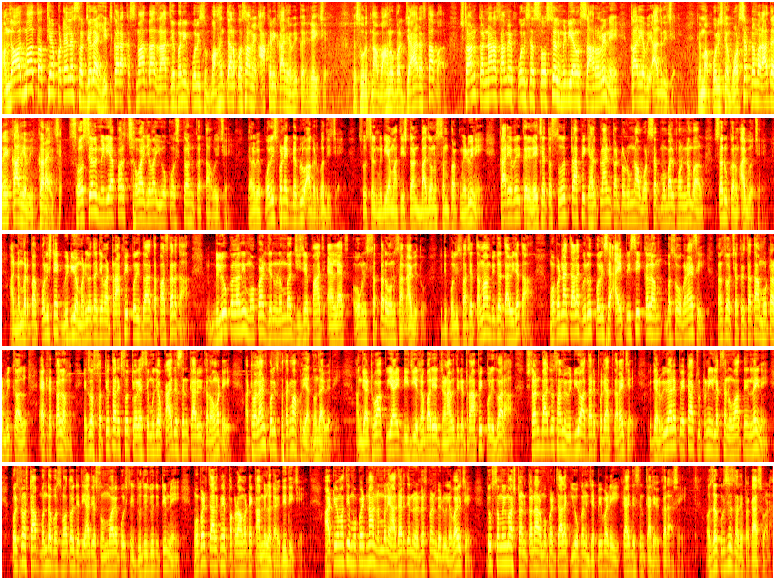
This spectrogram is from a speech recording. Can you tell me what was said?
અમદાવાદમાં તથ્ય પટેલે સર્જેલા હિચકાર અકસ્માત બાદ રાજ્યભરની પોલીસ વાહન ચાલકો સામે આખરી કાર્યવાહી કરી રહી છે. સુરતના વાહનો પર જાહેર રસ્તા પર સ્ટન્ટ કરનારા સામે પોલીસે સોશિયલ મીડિયાનો સહારો લઈને કાર્યવાહી આદરી છે. તેમાં પોલીસને વોટ્સએપ નંબર આધારે કાર્યવાહી કરાઈ છે. સોશિયલ મીડિયા પર છવાઈ જેવા યુવકો સ્ટન્ટ કરતા હોય છે. ત્યારે હવે પોલીસ પણ એક ડગલું આગળ વધી છે. સોશિયલ મીડિયામાંથી સ્ટન્ટ બાજોનો સંપર્ક મેળવીને કાર્યવાહી કરી રહી છે. તો સુરત ટ્રાફિક હેલ્પલાઇન કંટ્રોલ રૂમના વોટ્સએપ મોબાઈલ ફોન નંબર શરૂ કરવામાં આવ્યો છે. આ નંબર પર પોલીસને એક વીડિયો મળ્યો હતો જેમાં ટ્રાફિક પોલીસ દ્વારા તપાસ કરતા બ્લુ કલરની મોપેડ જેનું નંબર જીજે પાંચ એલ એક્સ ઓગણીસ સત્તર હોવાનું સામે આવ્યું હતું. જેથી પોલીસ પાસે તમામ વિગત આવી જતા મોપેડના ચાલક વિરુદ્ધ પોલીસે આઈપીસી કલમ બસો ઓગણએંસી ત્રણસો છત્રીસ તથા મોટર વ્હીકલ એક્ટ કલમ એકસો સત્યોતેર, એકસો ચોર્યાસી મુજબ કાયદેસરની કાર્યવાહી કરવા માટે અઠવા લાઇન્સ પોલીસ પથકમાં ફરિયાદ નોંધાવી હતી. અંગે અઠવા પીઆઈ ડીજી રબારીએ જણાવ્યું હતું કે ટ્રાફિક પોલીસ દ્વારા સ્ટન્ટબાજો સામે વીડિયો આધારે ફરિયાદ કરાઈ છે. કે રવિવારે પેટા ચૂંટણી ઇલેક્શન હોવાને લઈને પોલીસનો સ્ટાફ બંદોબસ્તમાં હતો, જેથી આજે સોમવારે પોલીસની જુદી જુદી ટીમને મોપેડ ચાલકને પકડવા માટે કામે લગાવી દીધી છે. આરટીઓમાંથી મોપેડના નંબરને આધારે તેનું એડ્રેસ પણ મેળવી લેવાયું છે. ટૂંક સમયમાં સ્ટન્ટ કરનાર મોપેડ ચાલક યુવકોને ઝડપી પડી કાયદેસર કાર્યવાહી કરાશે. અઝર કૃષિ સાથે પ્રકાશવાળા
